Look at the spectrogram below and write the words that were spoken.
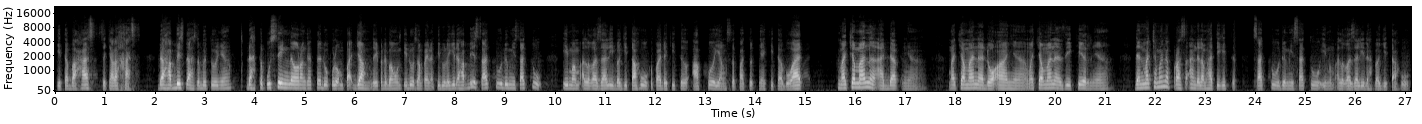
kita bahas secara khas. Dah habis dah sebetulnya. Dah terpusing dah orang kata 24 jam daripada bangun tidur sampai nak tidur lagi. Dah habis satu demi satu Imam Al-Ghazali bagi tahu kepada kita apa yang sepatutnya kita buat, macam mana adabnya, macam mana doanya, macam mana zikirnya dan macam mana perasaan dalam hati kita. Satu demi satu Imam Al-Ghazali dah bagi tahu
